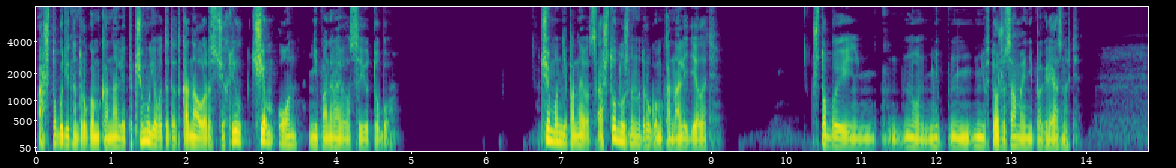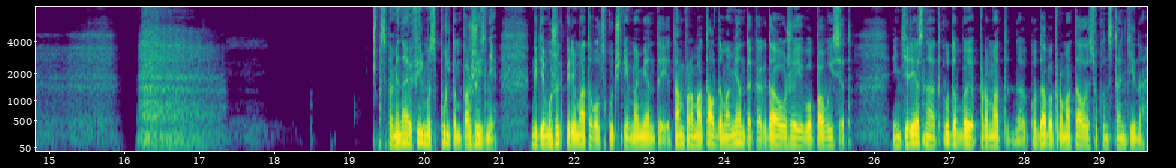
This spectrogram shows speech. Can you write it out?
а что будет на другом канале? Почему я вот этот канал расчехлил? Чем он не понравился Ютубу? Чем он не понравился? А что нужно на другом канале делать? Чтобы ну, не, не в то же самое не погрязнуть. Вспоминаю фильмы с пультом по жизни, где мужик перематывал скучные моменты, и там промотал до момента, когда уже его повысят. Интересно, откуда бы промот... куда бы промоталось у Константина?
